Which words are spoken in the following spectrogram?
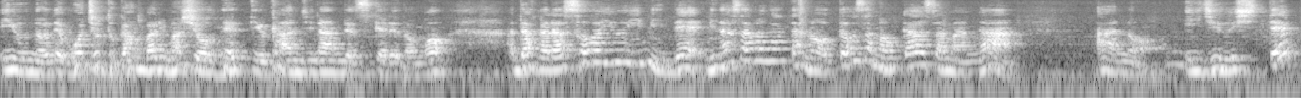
いうのでもうちょっと頑張りましょうねっていう感じなんですけれどもだからそういう意味で皆様方のお父様お母様があの移住して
